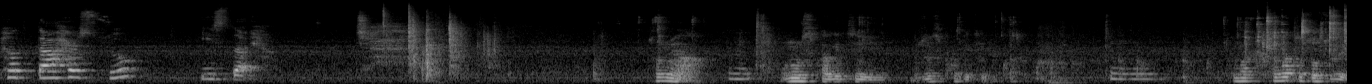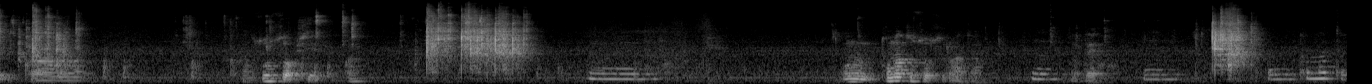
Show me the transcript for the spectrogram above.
폈다 할 수 있어요. 선우야, 음, 오늘 스파게티 무슨 스파게티 해줄까? 음, 토마토, 토마토 소스로 해줄까? 그냥 소스 없이 해줄까? 음, 오늘 토마토 소스로 하자. 음, 어때? 음, 음, 토마토.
